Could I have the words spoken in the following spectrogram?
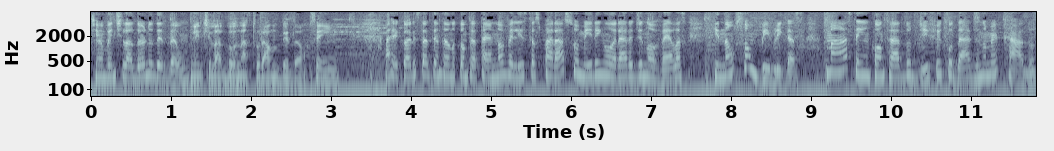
Tinha um ventilador no dedão. Ventilador natural no dedão. Sim. A Record está tentando contratar novelistas para assumirem o horário de novelas que não são bíblicas, mas tem encontrado dificuldades no mercado.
